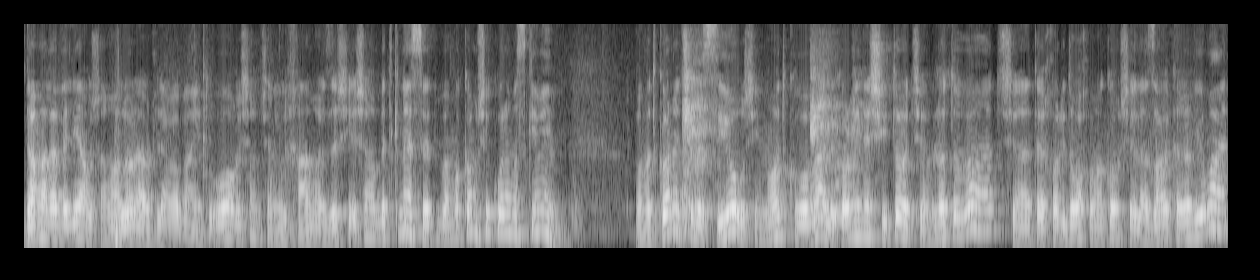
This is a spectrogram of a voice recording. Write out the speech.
גם הרב אליהו שאמר לא לעלות להר הבית, הוא הראשון שנלחם על זה שיש שם בית כנסת במקום שכולם מסכימים. במתכונת של הסיור, שהיא מאוד קרובה לכל מיני שיטות שהן לא טובות, שאתה יכול לדרוך במקום של עזר הקרב יומת,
